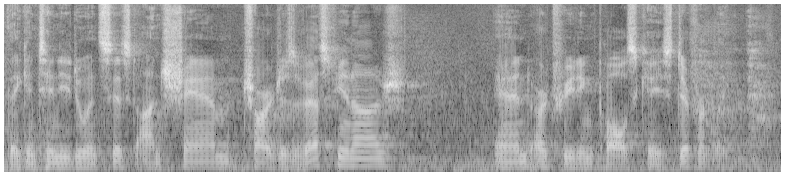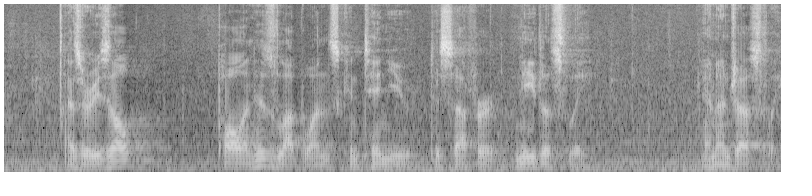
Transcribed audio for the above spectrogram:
They continue to insist on sham charges of espionage and are treating Paul's case differently. As a result, Paul and his loved ones continue to suffer needlessly and unjustly.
